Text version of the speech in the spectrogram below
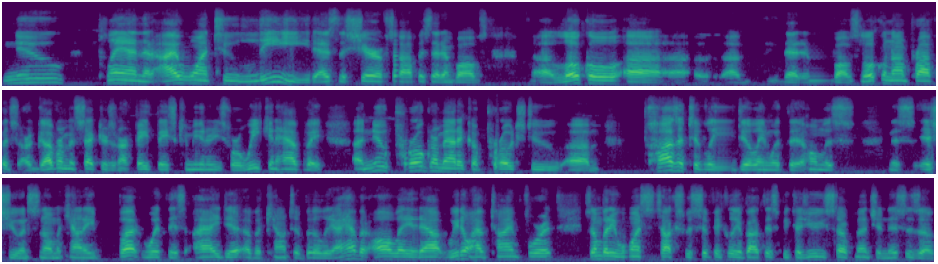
new plan that I want to lead as the sheriff's office that involves uh, local uh, uh, uh, that involves local nonprofits, our government sectors, and our faith-based communities, where we can have a, a new programmatic approach to um, positively dealing with the homelessness issue in Sonoma County, but with this idea of accountability. I have it all laid out. We don't have time for it. Somebody wants to talk specifically about this because you yourself mentioned this is a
